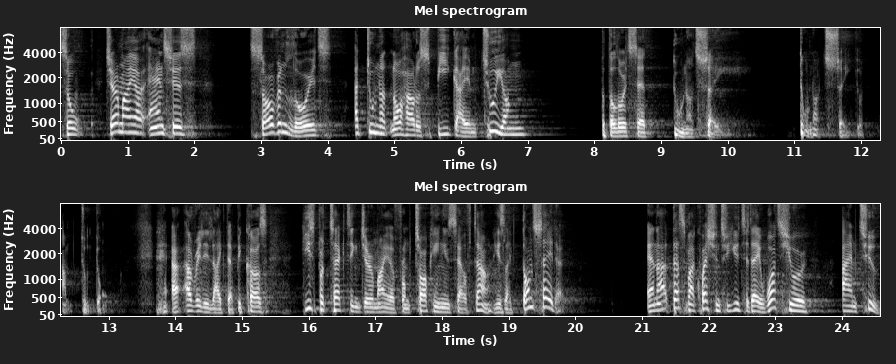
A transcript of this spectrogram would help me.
So Jeremiah answers, Sovereign Lord, I do not know how to speak. I am too young. But the Lord said, Do not say, do not say I'm too young. I really like that because he's protecting Jeremiah from talking himself down. He's like, don't say that. And I, that's my question to you today. What's your I'm too?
